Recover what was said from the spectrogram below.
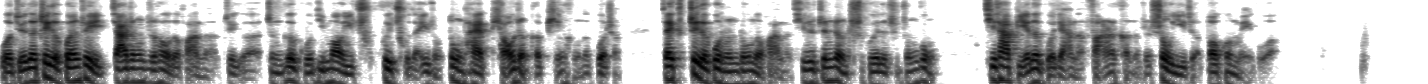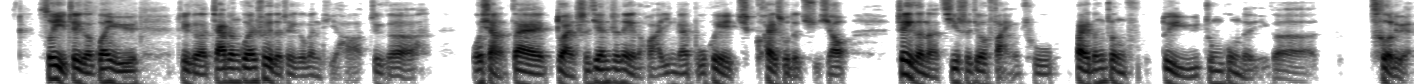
我觉得这个关税加征之后的话呢，这个整个国际贸易处会处在一种动态调整和平衡的过程。在这个过程中的话呢，其实真正吃亏的是中共，其他别的国家呢反而可能是受益者，包括美国。所以这个关于这个加征关税的这个问题哈，这个我想在短时间之内的话，应该不会快速的取消。这个呢，其实就反映出拜登政府对于中共的一个策略。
